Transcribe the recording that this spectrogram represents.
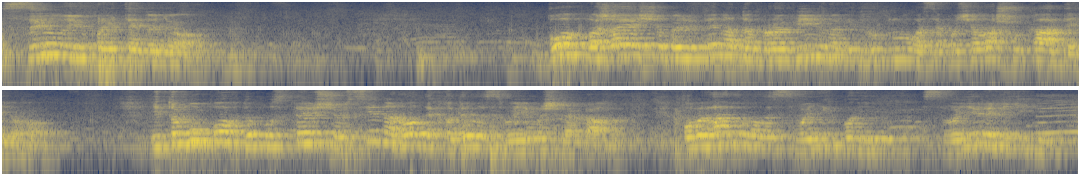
силою прийти до нього. Бог бажає, щоб людина добровільно відгукнулася, почала шукати його. І тому Бог допустив, що всі народи ходили своїми шляхами, повигадували своїх богів, свої релігії.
